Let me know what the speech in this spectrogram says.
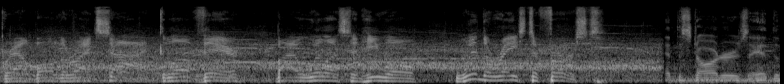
Ground ball to the right side. Glove there by Willis, and he will win the race to first. At the starters, they had the,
